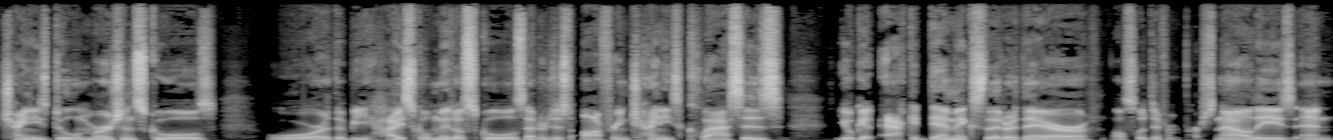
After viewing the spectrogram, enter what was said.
Chinese dual immersion schools, or there'll be high school, middle schools that are just offering Chinese classes. You'll get academics that are there, also different personalities. And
